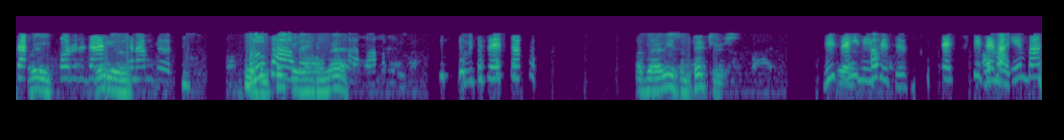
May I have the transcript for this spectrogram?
shots. Wait, Go to the dining room and I'm good. Blue some towel, pictures baby. on Blue that. towel. What you said? Sean? I said I need some pictures. He said he needs Oh. pictures. He said, he said my inbox.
